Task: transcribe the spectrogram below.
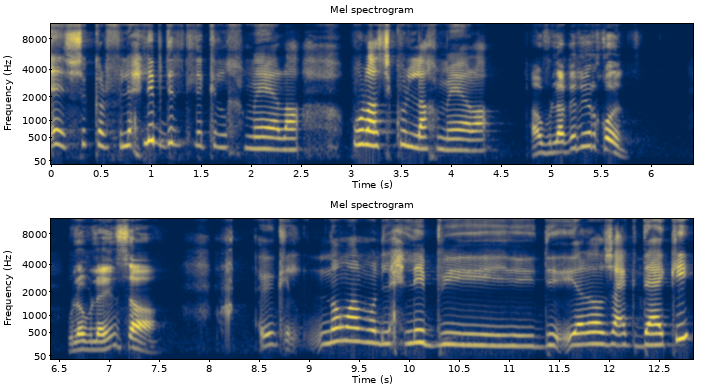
إيه السكر في الحليب درت لك الخميرة وراسي كلها خميرة. أو ولا غير يرقد ولا ولا ينسى. normalement الحليب يرجعك ذكي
